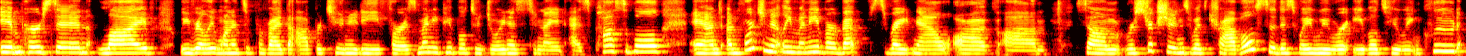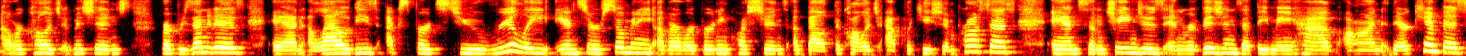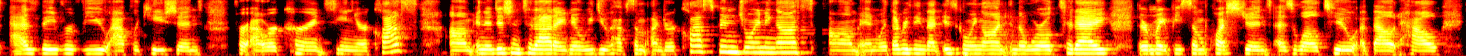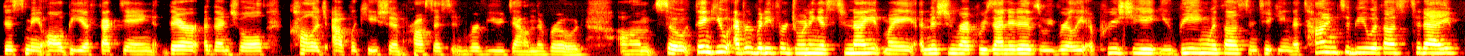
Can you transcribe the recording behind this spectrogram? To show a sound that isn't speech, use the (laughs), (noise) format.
in person, live. We really wanted to provide the opportunity for as many people to join us tonight as possible. And unfortunately, many of our VEPs right now have um, some restrictions with travel. So this way we were able to include our college admissions representatives and allow these experts to really answer so many of our burning questions about the college application process and some changes and revisions that they may have on their campus as they review applications for our current senior class. Um, in addition to that, I know we do have some underclassmen joining us um, and with everything that is going on in the world today, there might be some questions as well too about how this may all be affecting their eventual college application process and review down the road. Um, so thank you everybody for joining us tonight. My admission representatives, we really appreciate you being with us and taking the time to be with us today.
